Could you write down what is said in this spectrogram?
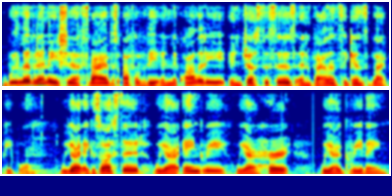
We live in a nation that thrives off of the inequality, injustices, and violence against Black people. We are exhausted, we are angry, we are hurt, we are grieving,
